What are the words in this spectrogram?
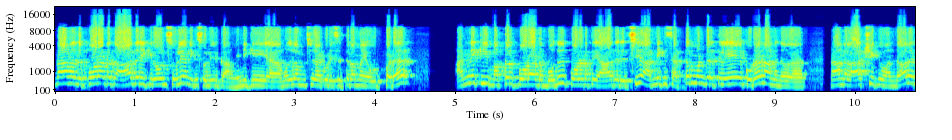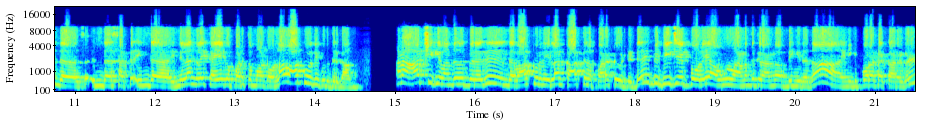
நாங்க இந்த போராட்டத்தை ஆதரிக்கிறோம்னு சொல்லி அன்னைக்கு சொல்லியிருக்காங்க. இன்னைக்கு முதலமைச்சர் கூடிய சித்தராமையா உட்பட அன்னைக்கு மக்கள் போராடும் போது போராட்டத்தை ஆதரிச்சு அன்னைக்கு சட்டமன்றத்திலேயே கூட நாங்க இந்த நாங்கள் ஆட்சிக்கு வந்தால் இந்த இந்த சட்ட இந்த நிலங்களை கையகப்படுத்த மாட்டோம்லாம் வாக்குறுதி கொடுத்திருக்காங்க. ஆனா ஆட்சிக்கு வந்தது பிறகு இந்த வாக்குறுதி எல்லாம் காத்துல பறக்க விட்டுட்டு இப்ப பிஜேபி போலே அவங்களும் நடந்துக்கிறாங்க அப்படிங்கறதுதான் இன்னைக்கு போராட்டக்காரர்கள்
